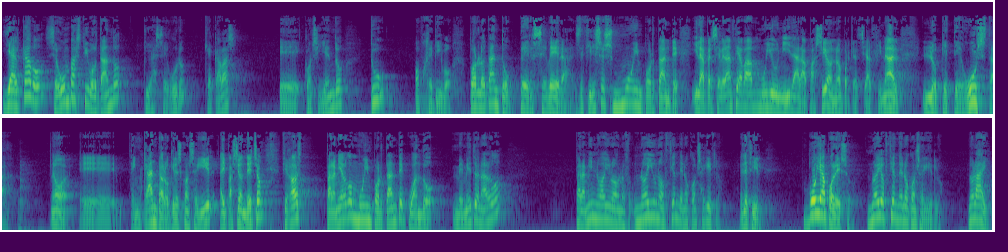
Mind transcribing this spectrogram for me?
Y al cabo, según vas pivotando, te aseguro que acabas eh, consiguiendo tu objetivo. Por lo tanto, persevera. Es decir, eso es muy importante. Y la perseverancia va muy unida a la pasión, ¿no? Porque si al final lo que te gusta, ¿no? Eh, te encanta, lo quieres conseguir, hay pasión. De hecho, fijaos, para mí algo muy importante cuando me meto en algo para mí no hay, una, no hay una opción de no conseguirlo. Es decir, voy a por eso, no hay opción de no conseguirlo. No la hay.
